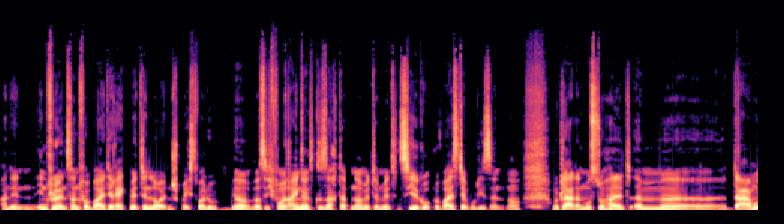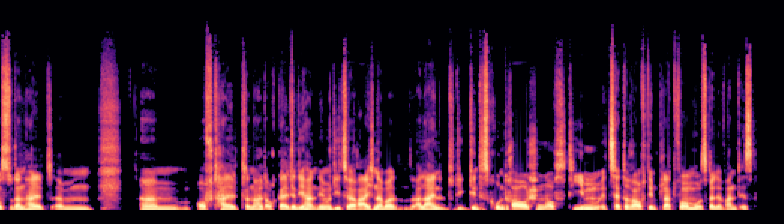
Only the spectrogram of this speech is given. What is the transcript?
an den Influencern vorbei direkt mit den Leuten sprichst, weil du, ja, was ich vorhin eingangs gesagt habe, ne, mit, den, mit den Zielgruppen, du weißt ja, wo die sind. Ne? Und klar, dann musst du halt, ähm, äh, da musst du dann halt ähm, ähm, oft halt dann halt auch Geld in die Hand nehmen und die zu erreichen, aber alleine die, die, das Grundrauschen auf Steam etc., auf den Plattformen, wo es relevant ist,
